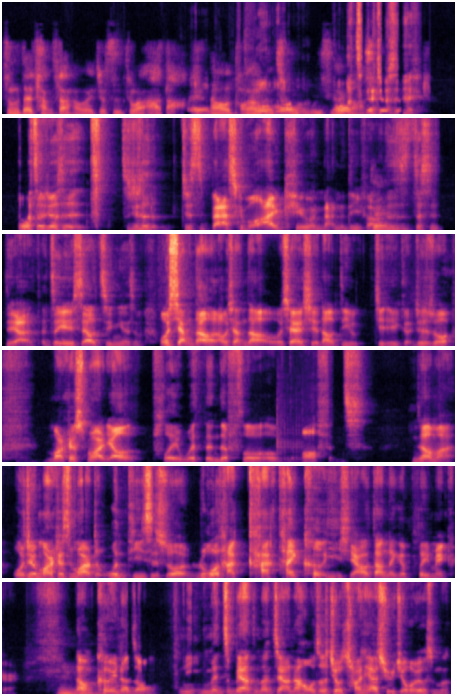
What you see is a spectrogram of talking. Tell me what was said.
怎么在场上还会就是突然阿打，然后同样的错误一直在这个就是，不过这就是这就是就是 basketball IQ 很难的地方。这是这是对啊，这也是要经验什么？我想到了，我想到了，我现在写到第第一个就是说。Marcus Smart 要 play within the flow of offense，你知道吗？我觉得 Marcus Smart 的问题是说，如果他他太刻意想要当那个 playmaker，嗯，那种刻意那种，你你们怎么样怎么样这样，然后我这个球传下去就会有什么，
